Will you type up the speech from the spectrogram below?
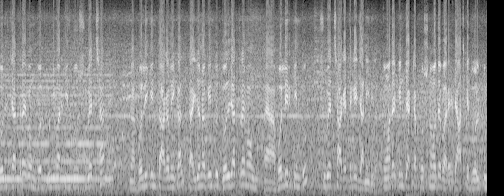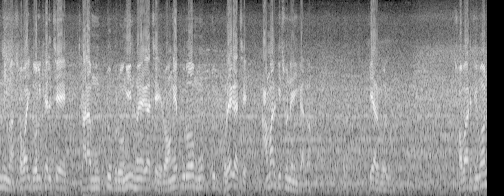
দোলযাত্রা এবং দোল পূর্ণিমার কিন্তু শুভেচ্ছা। হোলি কিন্তু আগামীকাল তাই জন্য কিন্তু দোলযাত্রা এবং হোলির কিন্তু শুভেচ্ছা আগে থেকেই জানিয়ে দিলাম। তোমাদের কিন্তু একটা প্রশ্ন হতে পারে যে আজকে দোল পূর্ণিমা সবাই দোল খেলছে সারা মুখটুক রঙিন হয়ে গেছে রঙে পুরো মুখটুক ভরে গেছে আমার কিছু নেই কেন? কি আর বলব সবার জীবন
